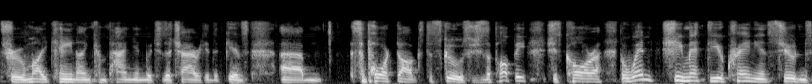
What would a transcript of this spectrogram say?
through My Canine Companion, which is a charity that gives um, support dogs to schools. So she's a puppy, she's Cora. But when she met the Ukrainian students,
